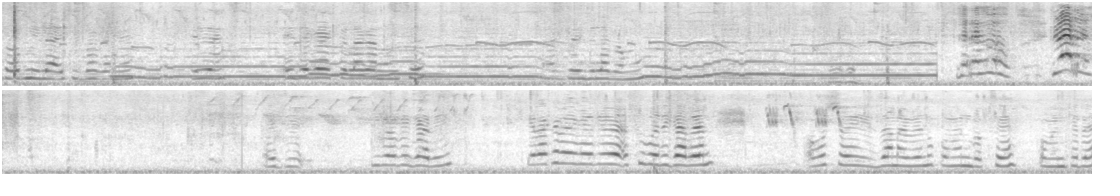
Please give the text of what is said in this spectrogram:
সব মিলে আইছি বাগানে। এই যে, এই জায়গায় একটা লাগানো হয়েছে। একটা এই যে লাগামো এই যে, কীভাবে গাড়ি? কেরা কেরা সুপারি গাড়েন? অবশ্যই জানাবেন কমেন্ট বক্সে কমেন্ট করে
